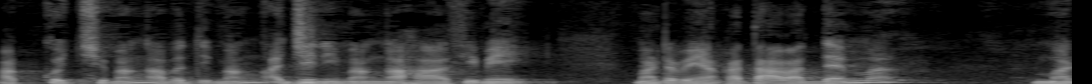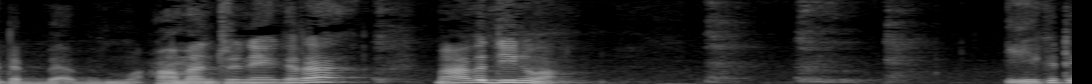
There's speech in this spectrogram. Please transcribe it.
අක්කොච්චි මං අවදි මං අජිනි මං අහාසි මේ. මට මේ කතාවක් දැම්ම මට ආමන්ත්‍රණය කරා මාව දිනුවා. ඒකට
